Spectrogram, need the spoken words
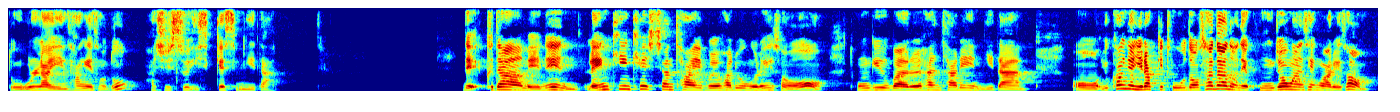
또 온라인 상에서도 하실 수 있겠습니다. 네, 그 다음에는 랭킹 퀘스천 타입을 활용을 해서 동기 유발을 한 사례입니다. 어, 6학년 1학기 도덕 4단원의 공정한 생활에서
